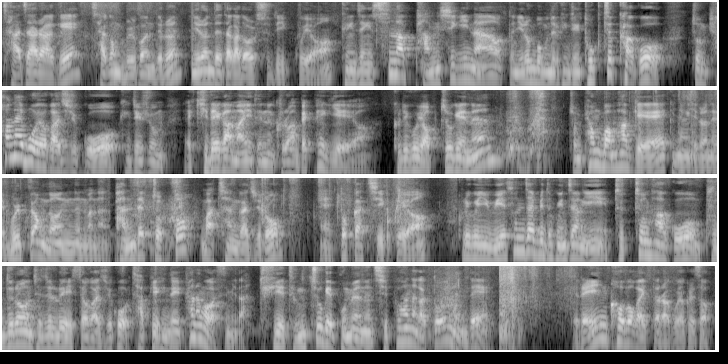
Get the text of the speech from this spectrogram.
자잘하게 작은 물건들은 이런 데다가 넣을 수도 있고요. 굉장히 수납 방식이나 어떤 이런 부분들이 굉장히 독특하고 좀 편해 보여 가지고 굉장히 좀 예, 기대가 많이 되는 그러한 백팩이에요. 그리고 옆쪽에는 좀 평범하게 그냥 이런 애 물병 넣는 만한 반대쪽도 마찬가지로 예, 똑같이 있고요. 그리고 이 위에 손잡이도 굉장히 두툼하고 부드러운 재질로 돼 있어가지고 잡기 굉장히 편한 것 같습니다. 뒤에 등 쪽에 보면은 지퍼 하나가 또 있는데 레인 커버가 있더라고요. 그래서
